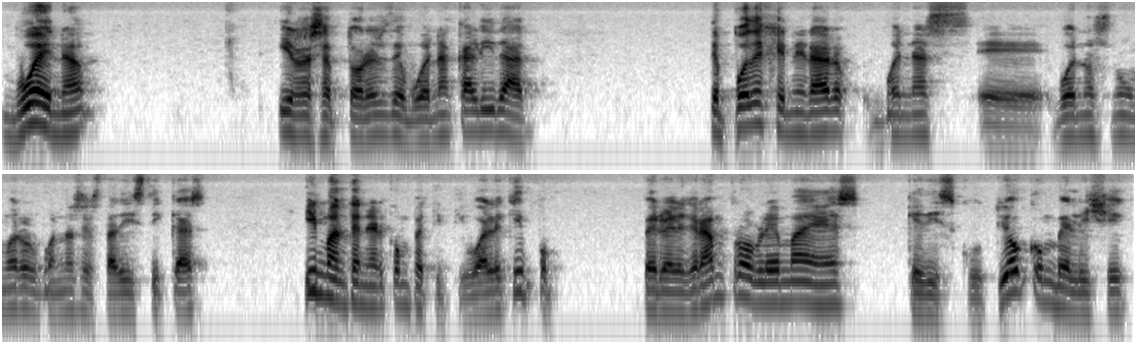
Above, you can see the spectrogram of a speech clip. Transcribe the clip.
buena y receptores de buena calidad, te puede generar buenas, eh, buenos números, buenas estadísticas y mantener competitivo al equipo. Pero el gran problema es que discutió con Belichick,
